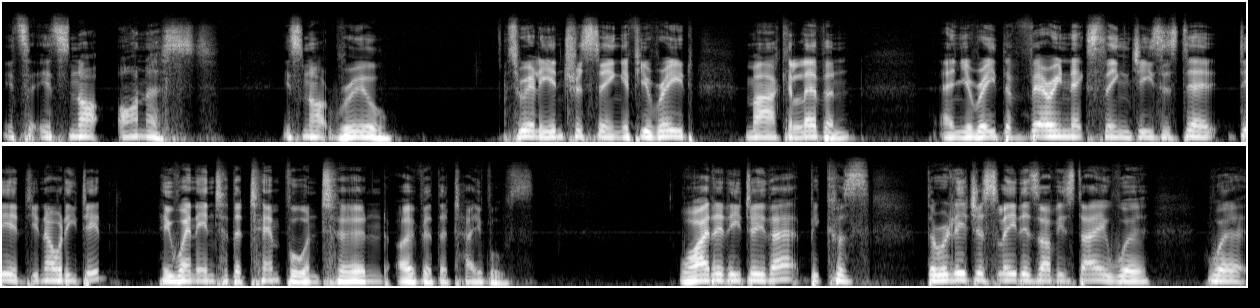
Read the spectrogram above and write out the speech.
It's, it's not honest. It's not real. It's really interesting. If you read Mark 11 and you read the very next thing Jesus did, did, you know what he did? He went into the temple and turned over the tables. Why did he do that? Because the religious leaders of his day were, were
